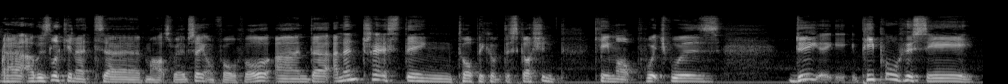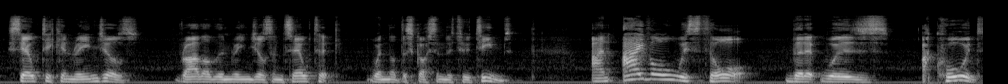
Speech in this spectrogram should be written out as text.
Uh, I was looking at uh, Mark's website on Follow Follow, and uh, an interesting topic of discussion came up, which was do people who say Celtic and Rangers rather than Rangers and Celtic when they're discussing the two teams. And I've always thought that it was a code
